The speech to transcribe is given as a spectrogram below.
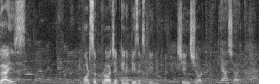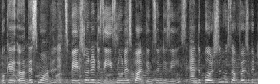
guys. What's the project? Can you please explain it? In short. Yeah, sure. Okay, uh, this model it's based on a disease known as Parkinson disease, and the person who suffers with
